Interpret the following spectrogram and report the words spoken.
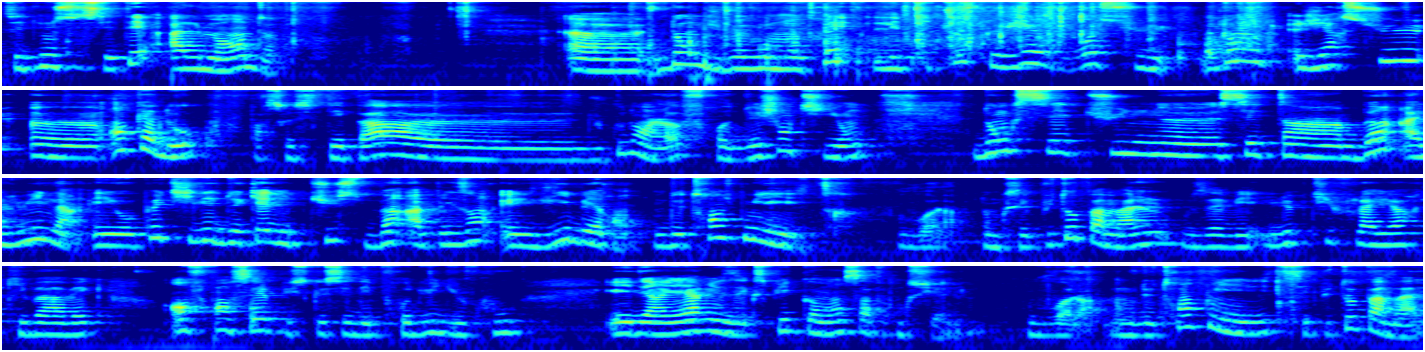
C'est une société allemande. Euh, donc, je vais vous montrer les petites choses que j'ai reçues. Donc, j'ai reçu euh, en cadeau, parce que c'était pas euh, du coup dans l'offre d'échantillons. Donc, c'est un bain à l'huile et au petit lait d'eucalyptus, bain apaisant et libérant de 30 ml. Voilà, donc c'est plutôt pas mal. Vous avez le petit flyer qui va avec en français puisque c'est des produits du coup. Et derrière, ils expliquent comment ça fonctionne. Voilà, donc de 30 ml, c'est plutôt pas mal.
